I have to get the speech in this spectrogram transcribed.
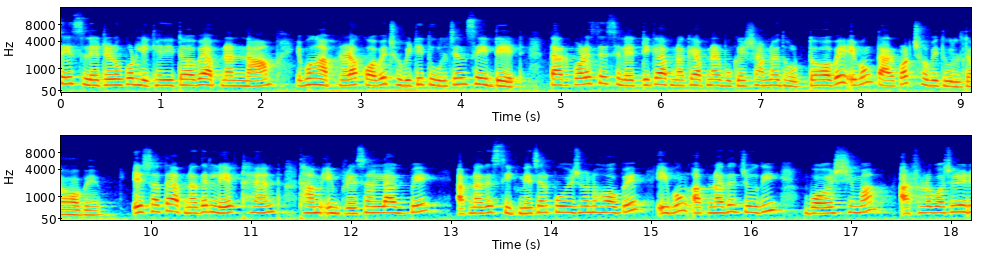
সেই স্লেটের ওপর লিখে দিতে হবে আপনার নাম এবং আপনারা কবে ছবিটি তুলছেন সেই ডেট তারপরে সেই স্লেটটিকে আপনাকে আপনার বুকের সামনে ধরতে হবে এবং তারপর ছবি তুলতে হবে। এর সাথে আপনাদের লেফট হ্যান্ড থাম ইমপ্রেশন লাগবে। আপনাদের সিগনেচার প্রয়োজন হবে এবং আপনাদের যদি বয়সসীমা আঠেরো বছরের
